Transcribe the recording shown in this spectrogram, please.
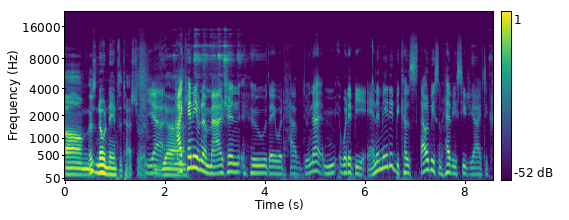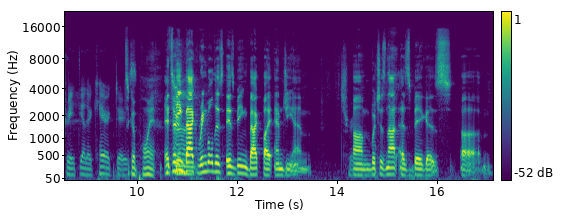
Um, there's no names attached to it. yeah. Yeah. I can't even imagine who they would have doing that. M- Would it be animated? Because that would be some heavy CGI to create the other characters. It's a good point. it's a- being backed. Ringworld is, is being backed by MGM, True. Um, which is not as big as um,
